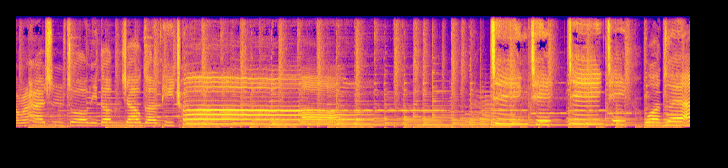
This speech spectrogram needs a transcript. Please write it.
当然还是做你的小跟屁虫。亲亲亲亲，我最爱。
